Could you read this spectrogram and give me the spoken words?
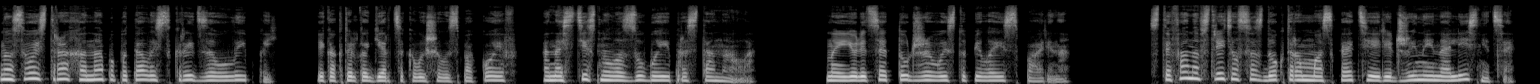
Но свой страх она попыталась скрыть за улыбкой, и как только герцог вышел из покоев, она стиснула зубы и простонала. На ее лице тут же выступила испарина. Стефано встретился с доктором Маскати и Реджиной на лестнице.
